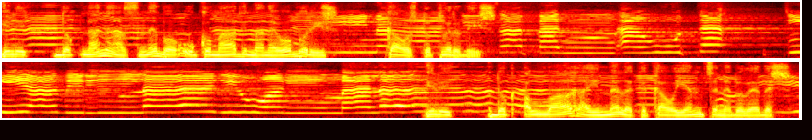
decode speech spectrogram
Ili dok na nas nebo u komadima ne oboriš, kao što tvrdiš. Ili dok Allaha i Meleke kao jemce ne dovedeš.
